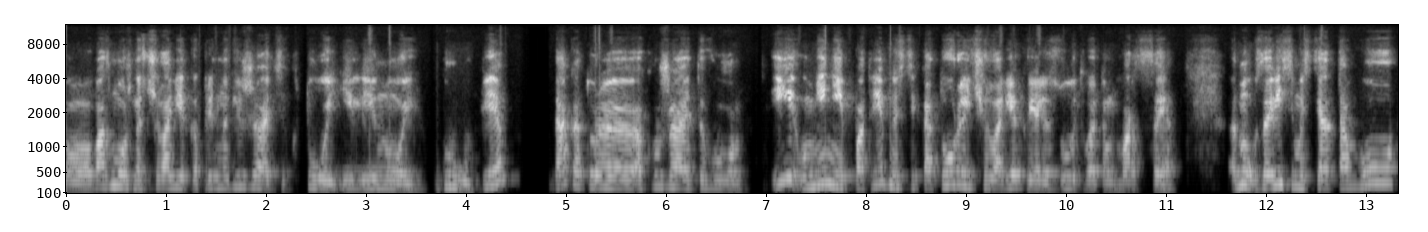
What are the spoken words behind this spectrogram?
возможность человека принадлежать к той или иной группе, да, которая окружает его, и умения и потребности, которые человек реализует в этом дворце. Ну, в зависимости от того,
